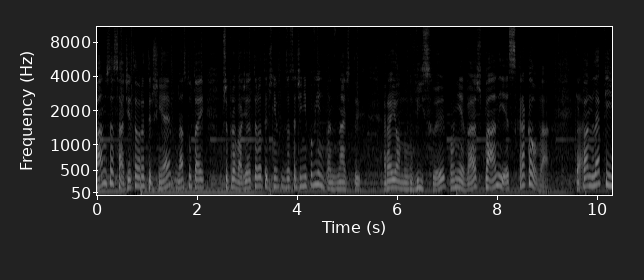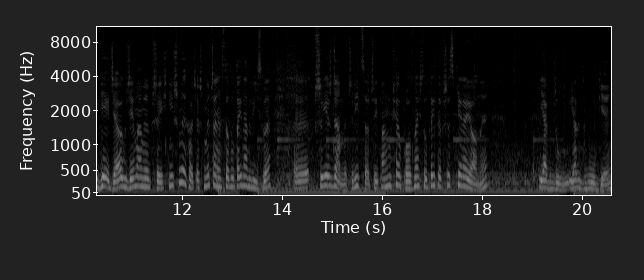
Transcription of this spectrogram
Pan w zasadzie teoretycznie nas tutaj przyprowadził, ale teoretycznie w zasadzie nie powinien pan znać tych rejonów Wisły, ponieważ pan jest z Krakowa. I Tak. pan lepiej wiedział, gdzie mamy przyjść niż my, chociaż my często tutaj nad Wisłę e, przyjeżdżamy. Czyli co? Czyli pan musiał poznać tutaj te wszystkie rejony. Jak, dłu- jak długie?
